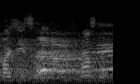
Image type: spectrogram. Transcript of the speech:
позиция. Красный.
